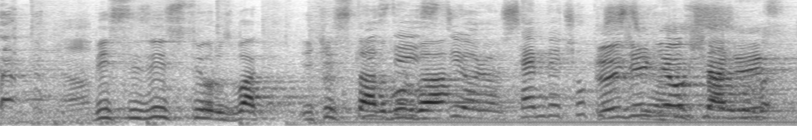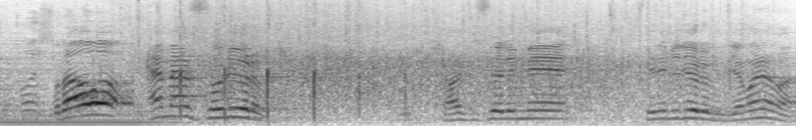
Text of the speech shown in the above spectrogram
Biz sizi istiyoruz bak. iki star Biz de burada. istiyoruz. Hem de çok Öncelikle istiyoruz. hoş geldiniz. Bravo. Hemen soruyorum. Şarkı söylemeyi seni biliyorum Cemal ama.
